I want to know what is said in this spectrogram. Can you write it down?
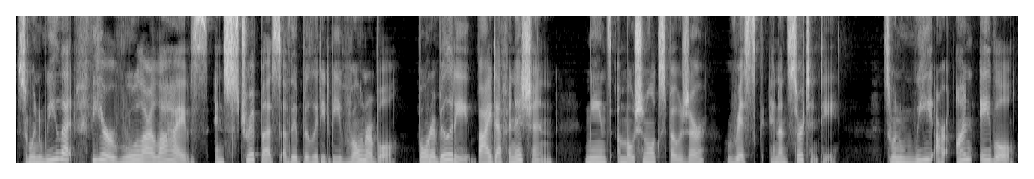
So when we let fear rule our lives and strip us of the ability to be vulnerable, vulnerability, by definition, means emotional exposure, risk, and uncertainty. So when we are unable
